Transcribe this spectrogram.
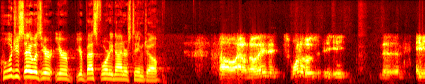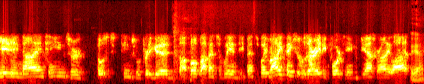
Who would you say was your, your, your best 49ers team, Joe? Oh, I don't know. It's one of those the 88, 89 teams, or those teams were pretty good, uh, both offensively and defensively. Ronnie thinks it was our 84 team. If you ask Ronnie a lot. Yeah.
